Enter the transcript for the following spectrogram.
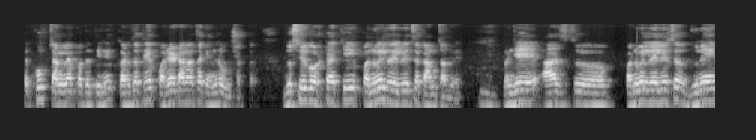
तर खूप चांगल्या पद्धतीने कर्जत हे पर्यटनाचं केंद्र होऊ शकतं. दुसरी गोष्ट की पनवेल रेल्वेचं काम चालू आहे. म्हणजे आज पनवेल रेल्वेचं जुने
